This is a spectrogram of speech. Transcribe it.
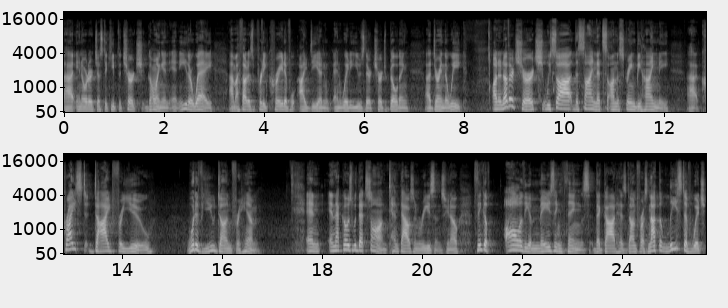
uh, in order just to keep the church going. And, and either way, um, I thought it was a pretty creative idea and, and way to use their church building uh, during the week. On another church, we saw the sign that's on the screen behind me. Uh, Christ died for you. What have you done for him? And, and that goes with that song, 10,000 Reasons, you know. Think of all of the amazing things that God has done for us, not the least of which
